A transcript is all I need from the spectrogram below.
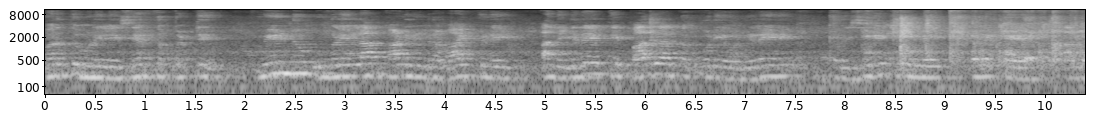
மருத்துவமனையிலே சேர்க்கப்பட்டு மீண்டும் உங்களையெல்லாம் காணுகின்ற வாய்ப்பினை அந்த இதயத்தை பாதுகாக்கக்கூடிய ஒரு நிலையினை ஒரு சிகிச்சையினை எனக்கு அந்த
